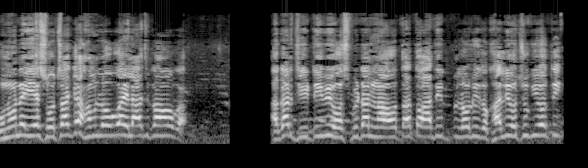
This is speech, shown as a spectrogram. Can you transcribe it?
उन्होंने ये सोचा कि हम लोगों का इलाज कहाँ होगा? अगर जीटीबी हॉस्पिटल ना होता तो आधी लोनी तो खाली हो चुकी होती।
